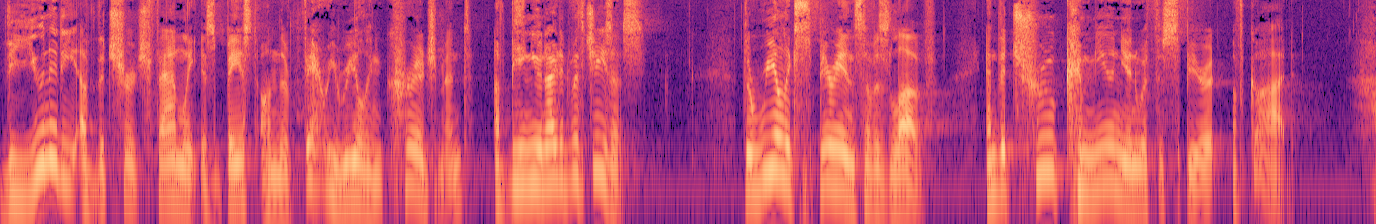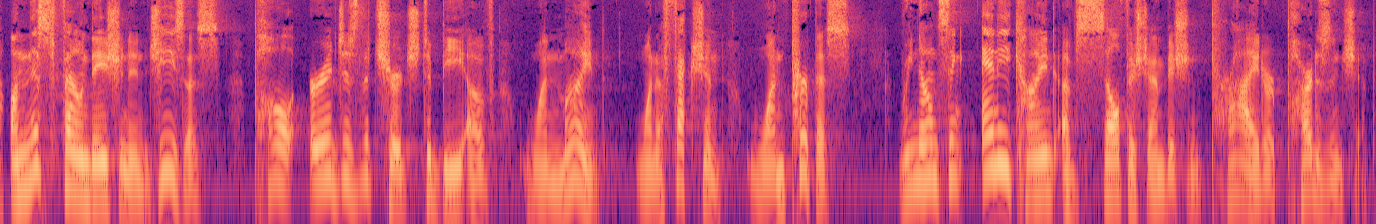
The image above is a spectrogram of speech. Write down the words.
The unity of the church family is based on the very real encouragement of being united with Jesus, the real experience of his love, and the true communion with the Spirit of God. On this foundation in Jesus, Paul urges the church to be of one mind, one affection, one purpose, renouncing any kind of selfish ambition, pride, or partisanship.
